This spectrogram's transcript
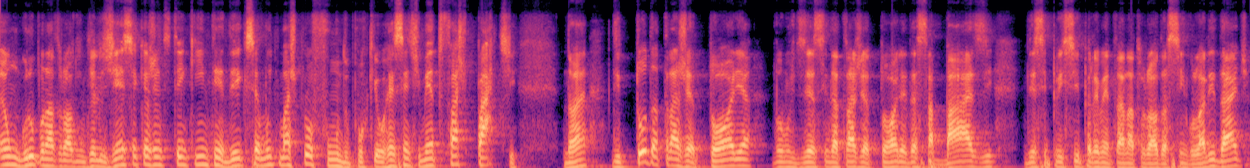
é um grupo natural de inteligência que a gente tem que entender que isso é muito mais profundo, porque o ressentimento faz parte não é? de toda a trajetória, vamos dizer assim, da trajetória dessa base, desse princípio elementar natural da singularidade,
